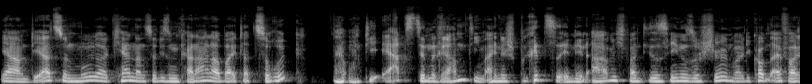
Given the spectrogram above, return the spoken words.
Ja, und die Ärzte und Mulder kehren dann zu diesem Kanalarbeiter zurück. Und die Ärztin rammt ihm eine Spritze in den Arm. Ich fand diese Szene so schön, weil die kommt einfach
